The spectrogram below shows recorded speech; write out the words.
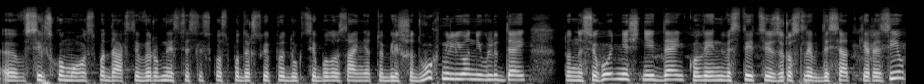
е, в сільському господарстві, в виробництві сільськогосподарської продукції було зайнято більше 2 мільйонів людей, то на сьогоднішній день, коли інвестиції зросли в десятки разів,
